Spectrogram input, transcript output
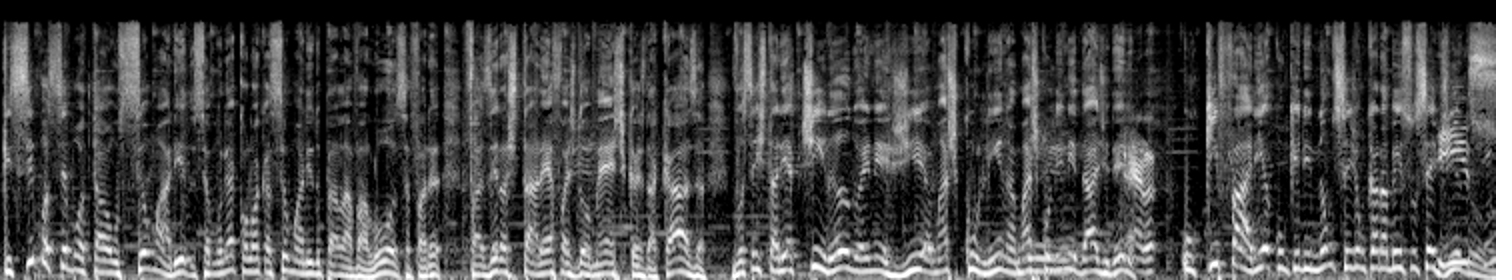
que se você botar o seu marido, se a mulher coloca seu marido pra lavar louça, fazer as tarefas domésticas da casa, você estaria tirando a energia masculina, a masculinidade dele. O que faria com que ele não seja um cara bem sucedido. Isso,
